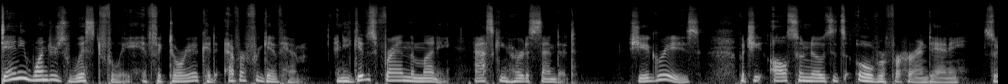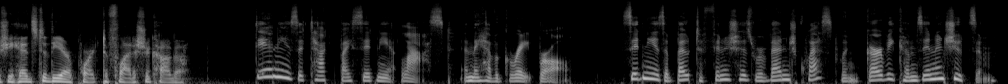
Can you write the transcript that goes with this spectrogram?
Danny wonders wistfully if Victoria could ever forgive him, and he gives Fran the money, asking her to send it. She agrees, but she also knows it's over for her and Danny, so she heads to the airport to fly to Chicago. Danny is attacked by Sidney at last, and they have a great brawl. Sidney is about to finish his revenge quest when Garvey comes in and shoots him,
